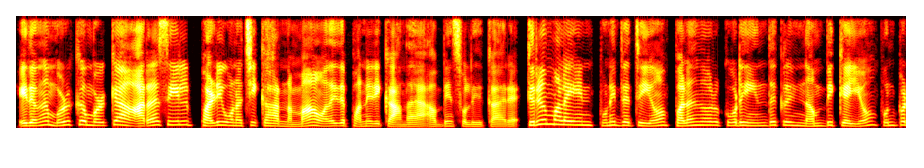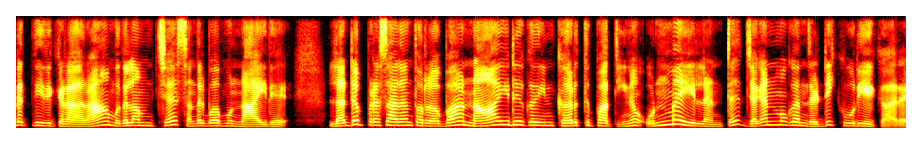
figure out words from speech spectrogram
இது வந்து முழுக்க முழுக்க அரசியல் பழி உணர்ச்சி காரணமா வந்து இதை பண்ணிருக்காங்க அப்படின்னு சொல்லியிருக்காரு. திருமலையின் புனிதத்தையும் பலநூறு கோடி இந்துக்களின் நம்பிக்கையும் புண்படுத்தி இருக்கிறாரா முதலமைச்சர் சந்திரபாபு நாயுடு? லட்டு பிரசாதம் தொடர்பா நாயுடுகளின் கருத்து பாத்தீங்கன்னா உண்மை இல்லைன்ட்டு ஜெகன்மோகன் ரெட்டி கூறியிருக்காரு.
